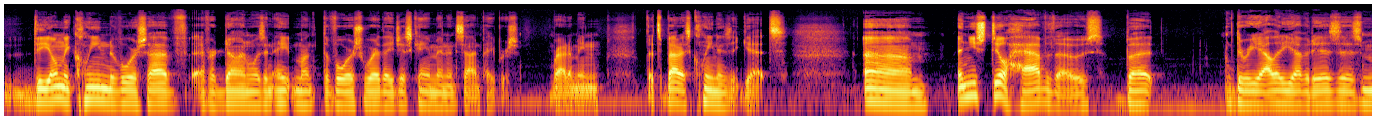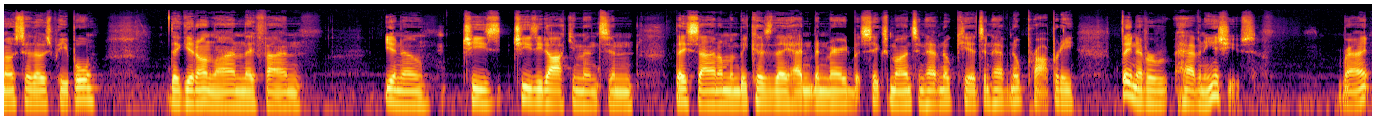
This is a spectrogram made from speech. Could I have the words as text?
The only clean divorce I've ever done was an eight month divorce where they just came in and signed papers. Right? I mean, that's about as clean as it gets. Um, and you still have those, but the reality of it is, is most of those people, they get online, they find, you know, cheese, cheesy documents, and they sign them. And because they hadn't been married but six months and have no kids and have no property, they never have any issues, right?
